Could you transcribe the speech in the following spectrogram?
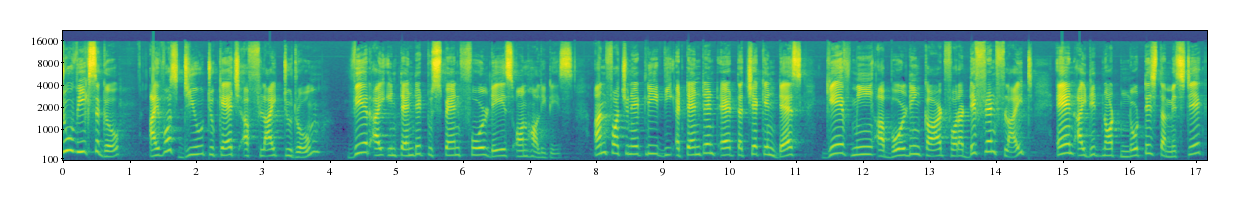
two weeks ago I was due to catch a flight to Rome where I intended to spend four days on holidays. Unfortunately, the attendant at the check-in desk gave me a boarding card for a different flight and I did not notice the mistake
